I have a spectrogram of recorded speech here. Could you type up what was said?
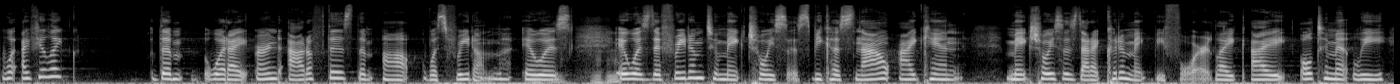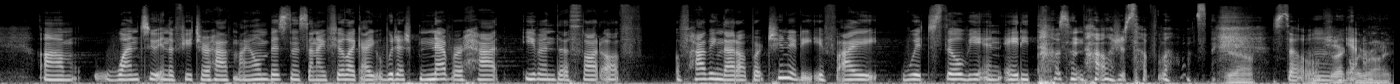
what I feel like the what I earned out of this the uh, was freedom. It was it was the freedom to make choices because now I can make choices that I couldn't make before. Like I ultimately um, want to in the future have my own business, and I feel like I would have never had even the thought of of having that opportunity if I would still be in eighty thousand dollars of loans. Yeah. So Exactly yeah. right.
